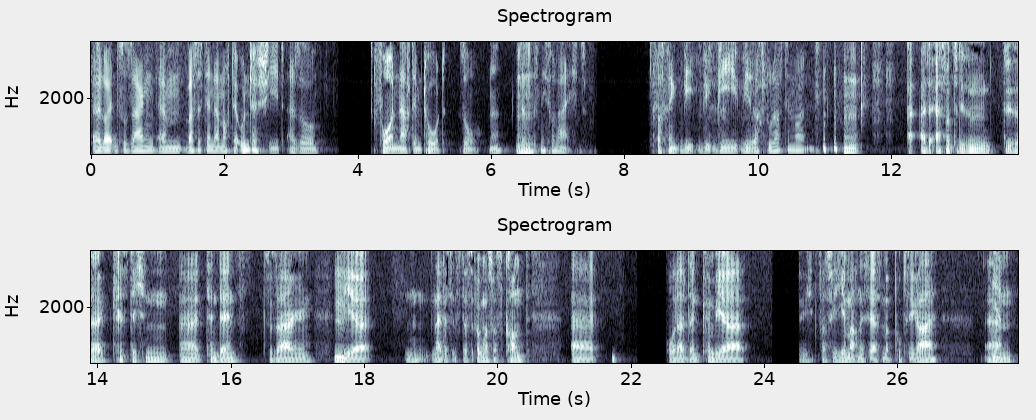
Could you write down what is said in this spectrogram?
äh, Leuten zu sagen, ähm, was ist denn dann noch der Unterschied? Also vor und nach dem Tod. So, ne? Das mhm. ist nicht so leicht. Was denk, wie, wie, wie, wie sagst du das den Leuten? Mhm. Also erstmal zu diesem, dieser christlichen äh, Tendenz zu sagen, mhm. wir nein, das ist das irgendwas, was kommt. Äh, oder dann können wir, was wir hier machen, ist ja erstmal pups egal. Ähm, ja.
